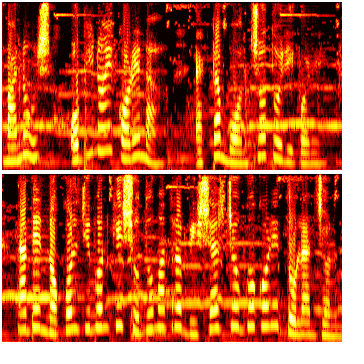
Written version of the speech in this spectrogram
মানুষ অভিনয় করে না, একটা মঞ্চ তৈরি করে। তাদের নকল জীবনকে শুধুমাত্র বিশ্বাসযোগ্য করে তোলার জন্য।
